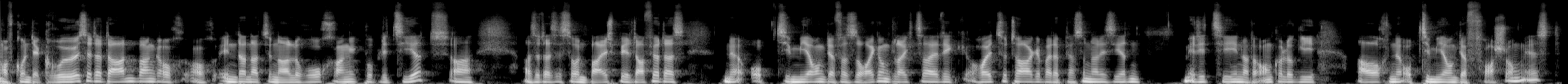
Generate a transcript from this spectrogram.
aufgrund der Größe der Datenbank auch, auch international hochrangig publiziert. Äh, also das ist so ein Beispiel dafür, dass eine Optimierung der Versorgung gleichzeitig heutzutage bei der personalisierten Medizin oder Onkologie auch eine Optimierung der Forschung ist.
